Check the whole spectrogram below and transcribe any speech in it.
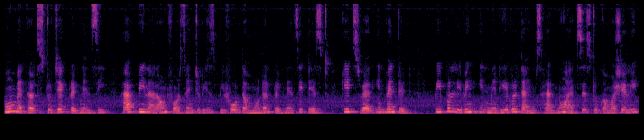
Home methods to check pregnancy have been around for centuries before the modern pregnancy test kits were invented. People living in medieval times had no access to commercially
